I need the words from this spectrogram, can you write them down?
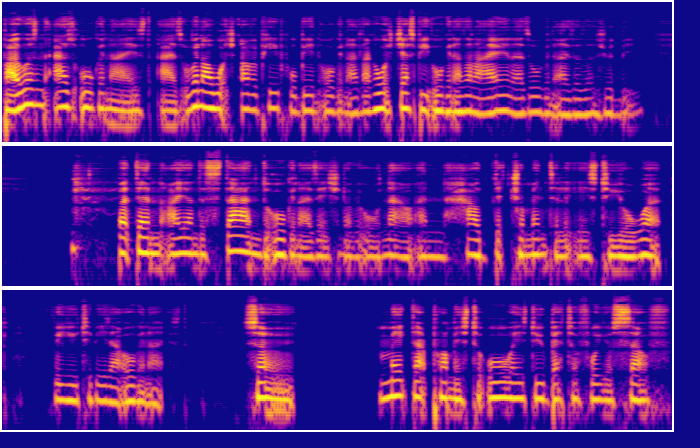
but I wasn't as organized as when I watch other people being organized. Like I watch Jess be organized and I ain't as organized as I should be. But then I understand the organization of it all now and how detrimental it is to your work for you to be that organized. So make that promise to always do better for yourself.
